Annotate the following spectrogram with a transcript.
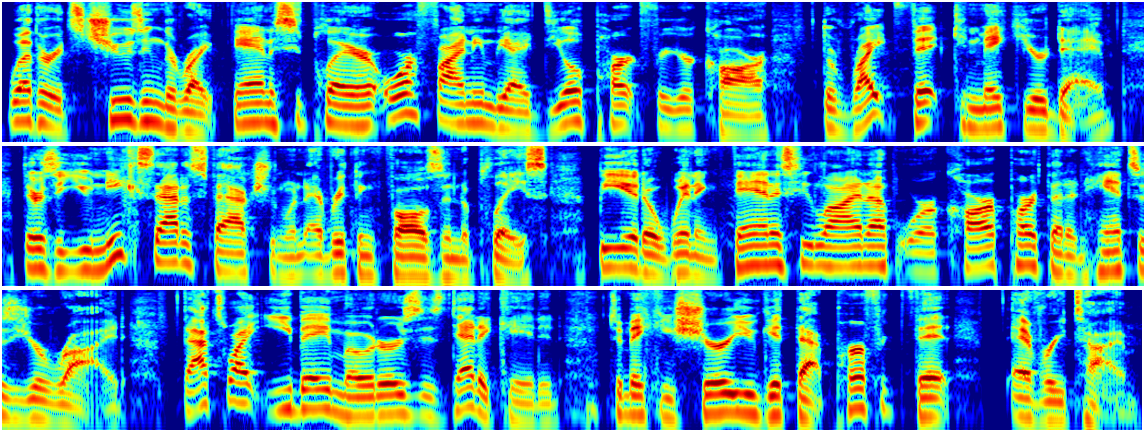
whether it's choosing the right fantasy player or finding the ideal part for your car, the right fit can make your day. There's a unique satisfaction when everything falls into place, be it a winning fantasy lineup or a car part that enhances your ride. That's why eBay Motors is dedicated to making sure you get that perfect fit every time.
